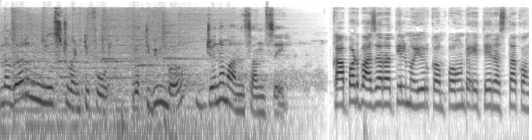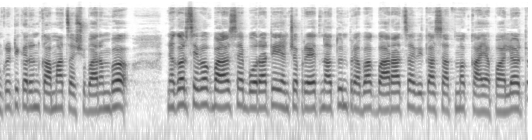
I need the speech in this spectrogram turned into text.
नगर न्यूज ट्वेंटी फोर प्रतिबिंब जनमानसांचे. कापड बाजारातील मयूर कंपाऊंड येथे रस्ता काँक्रिटीकरण कामाचा शुभारंभ. नगरसेवक बाळासाहेब बोराटे यांच्या प्रयत्नातून प्रभाग बाराचा विकासात्मक कायापालट.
